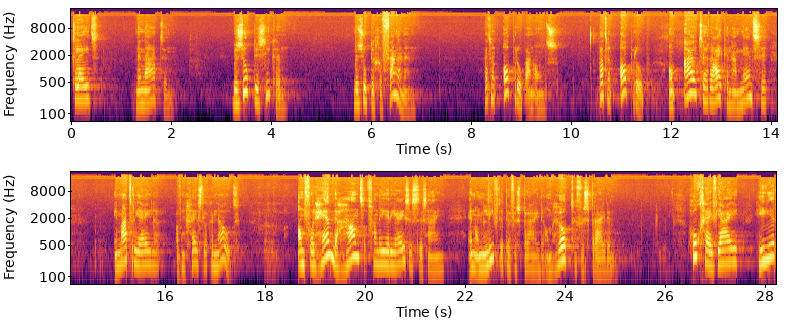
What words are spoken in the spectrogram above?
Kleed de naakten. Bezoek de zieken. Bezoek de gevangenen. Wat een oproep aan ons. Wat een oproep om uit te reiken naar mensen in materiële of in geestelijke nood. Om voor hen de hand van de Heer Jezus te zijn. En om liefde te verspreiden, om hulp te verspreiden. Hoe geef jij hier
